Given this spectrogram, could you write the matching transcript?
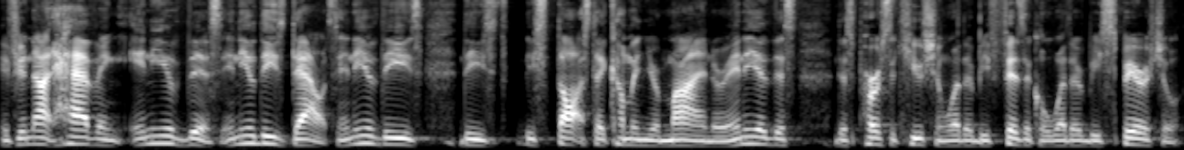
If you're not having any of this, any of these doubts, any of these, these, these thoughts that come in your mind, or any of this, this persecution, whether it be physical, whether it be spiritual,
